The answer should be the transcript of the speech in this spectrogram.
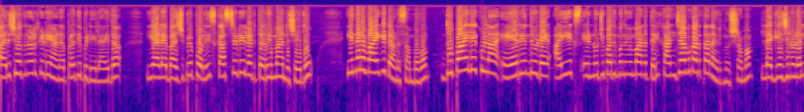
പരിശോധനകൾക്കിടെയാണ് പ്രതി പിടിയിലായത്. ഇയാളെ ബജ്പെ പോലീസ് കസ്റ്റഡിയിലെടുത്ത് റിമാൻഡ് ചെയ്തു. ഇന്നലെ വൈകിട്ടാണ് സംഭവം. ദുബായിലേക്കുള്ള എയർ ഇന്ത്യയുടെ ഐ എക്സ് എണ്ണൂറ്റി പതിമൂന്ന് വിമാനത്തിൽ കഞ്ചാവ് കടത്താനായിരുന്നു ശ്രമം. ലഗേജിനുള്ളിൽ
